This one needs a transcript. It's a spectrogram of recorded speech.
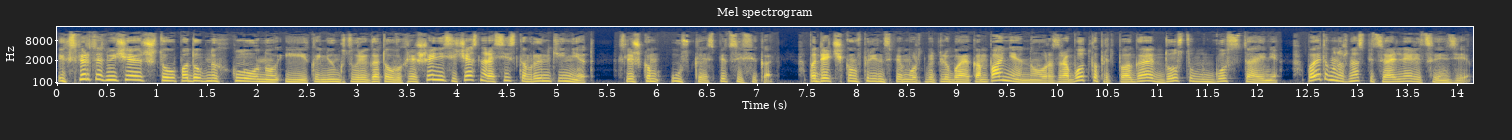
Эксперты отмечают, что подобных клону и конъюнктуре готовых решений сейчас на российском рынке нет. Слишком узкая специфика. Подрядчиком, в принципе, может быть любая компания, но разработка предполагает доступ к гостайне, поэтому нужна специальная лицензия.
